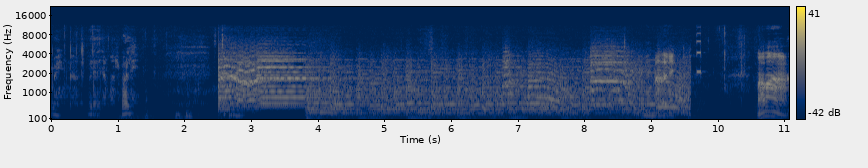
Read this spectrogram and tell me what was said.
Venga, voy a llamar, ¿vale? Mi madre. Mamá,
